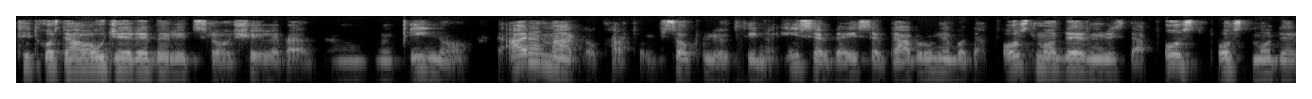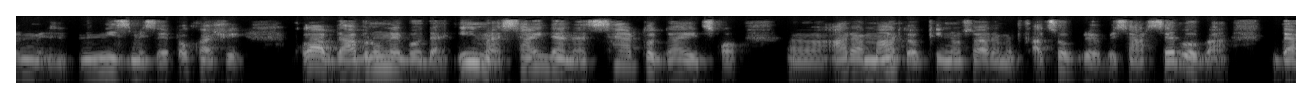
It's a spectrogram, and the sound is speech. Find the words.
თითქოს დაუჯერებელიც რო შეიძლება კინო არა მარტო ქართული სოფლიო კინო ისევ და ისევ დაბრუნებოდა პოსტმოდერნიზმის და პოსტპოსტმოდერნიზმის ეპოქაში კლავ დაბრუნებოდა იმას საიდანაც საერთოდ დაიწყო არა მარტო კინოს არამედ კაცობრიობის არსებობა და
